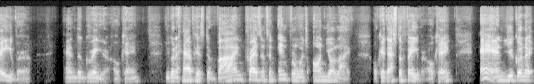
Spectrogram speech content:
favor and the greater, okay? You're going to have his divine presence and influence on your life. Okay, that's the favor, okay? and you're going to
